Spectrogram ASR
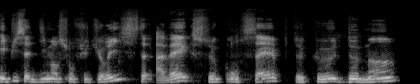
et puis cette dimension futuriste avec ce concept que demain,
